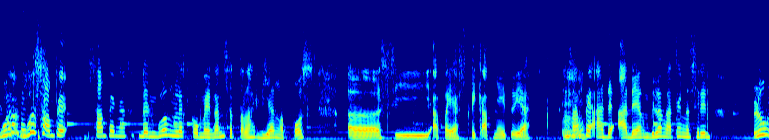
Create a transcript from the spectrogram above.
gua gua sampai sampai ngakak dan gua ngeliat komenan setelah dia ngepost uh, si apa ya speak upnya itu ya. Mm -hmm. Sampai ada ada yang bilang katanya ngesirin lu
